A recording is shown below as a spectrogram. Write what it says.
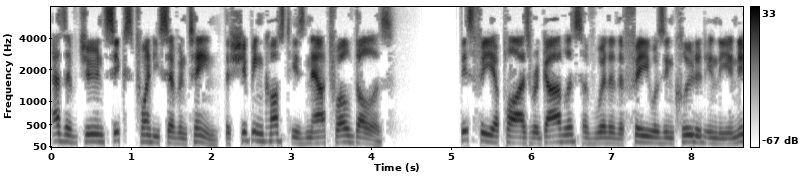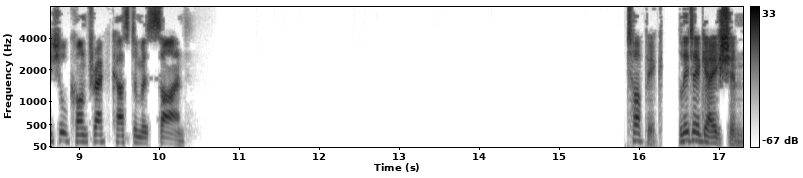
As of June 6, 2017, the shipping cost is now $12. This fee applies regardless of whether the fee was included in the initial contract customers signed. Topic: Litigation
